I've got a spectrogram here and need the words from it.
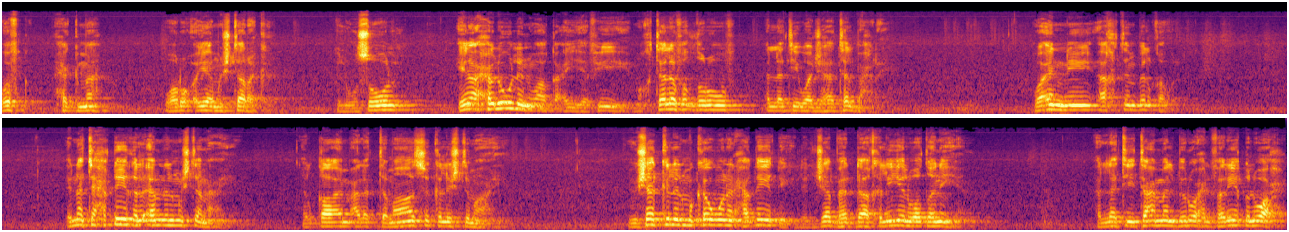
وفق حكمة ورؤية مشتركة للوصول إلى حلول واقعية في مختلف الظروف التي واجهتها البحرين. وإني أختم بالقول إن تحقيق الأمن المجتمعي القائم على التماسك الاجتماعي يشكل المكون الحقيقي للجبهة الداخلية الوطنية التي تعمل بروح الفريق الواحد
